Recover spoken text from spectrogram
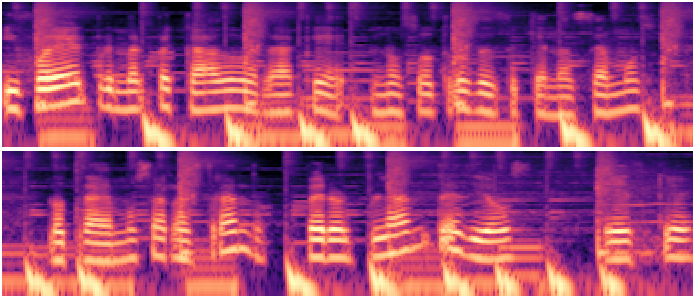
Y fue el primer pecado, ¿verdad? Que nosotros desde que nacemos lo traemos arrastrando. Pero el plan de Dios es que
